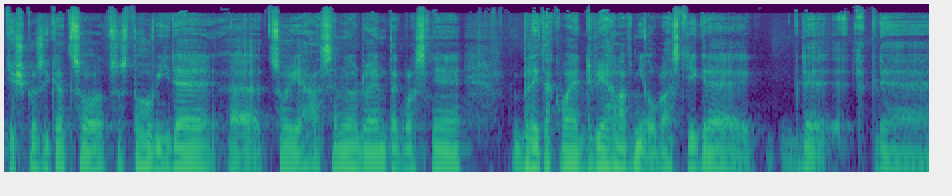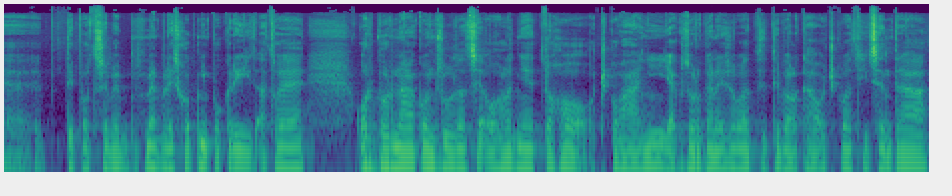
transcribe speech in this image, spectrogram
těžko říkat, co, co z toho vyjde, eh, co já jsem měl dojem, tak vlastně byly takové dvě hlavní oblasti, kde, kde, kde ty potřeby jsme byli schopni pokrýt a to je odborná konzultace ohledně toho očkování, jak zorganizovat ty, ty velká očkovací centra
